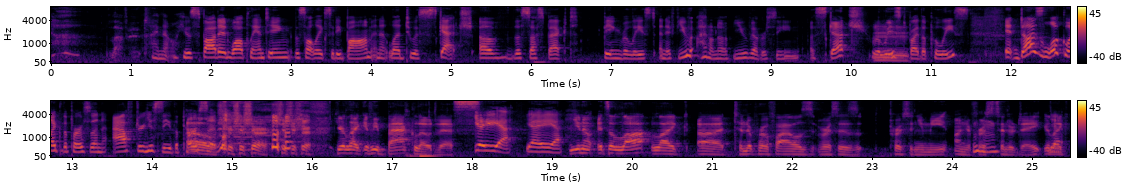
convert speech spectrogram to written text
Love it. I know. He was spotted while planting the Salt Lake City bomb, and it led to a sketch of the suspect being released. And if you, I don't know if you've ever seen a sketch released Mm. by the police, it does look like the person after you see the person. Oh, sure, sure, sure, sure, sure, sure. You're like, if we backload this, yeah, yeah, yeah, yeah, yeah, yeah. you know, it's a lot like uh, Tinder profiles versus person you meet on your 1st Tinder date. You're Mm-hmm. Yeah. like,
